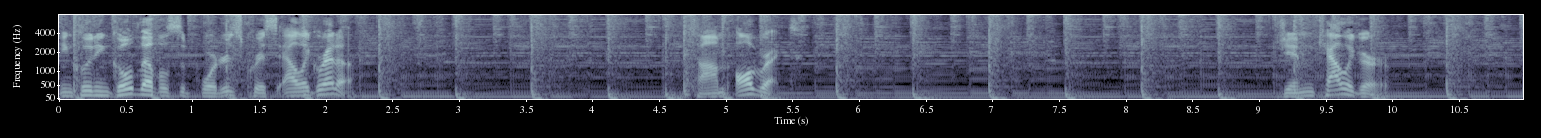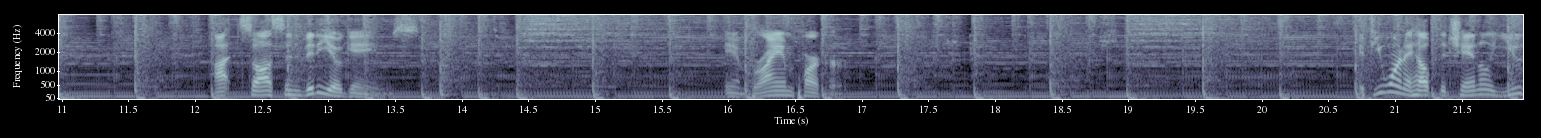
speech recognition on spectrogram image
including gold level supporters Chris Allegretta, Tom Albrecht, Jim Callagher, Hot Sauce and Video Games, and Brian Parker. If you want to help the channel, you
